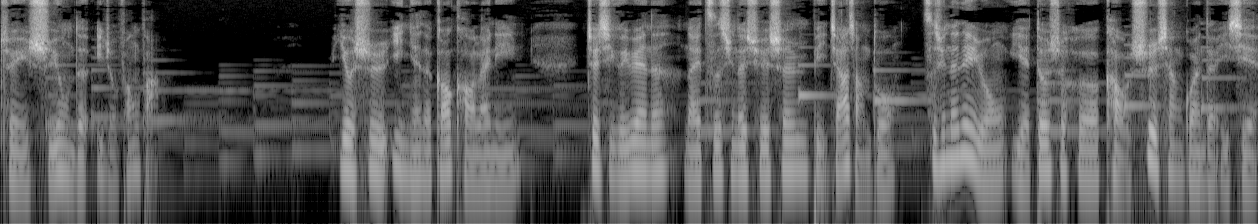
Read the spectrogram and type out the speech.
最实用的一种方法。又是一年的高考来临，这几个月呢，来咨询的学生比家长多。咨询的内容也都是和考试相关的一些。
